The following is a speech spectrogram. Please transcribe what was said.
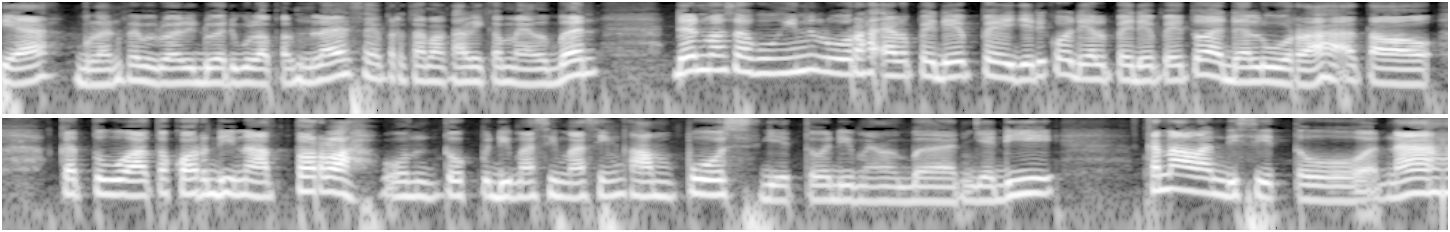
ya, bulan Februari 2018 saya pertama kali ke Melbourne dan Mas Agung ini lurah LPDP. Jadi kalau di LPDP itu ada lurah atau ketua atau koordinator lah untuk di masing-masing kampus gitu di Melbourne. Jadi kenalan di situ. Nah,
